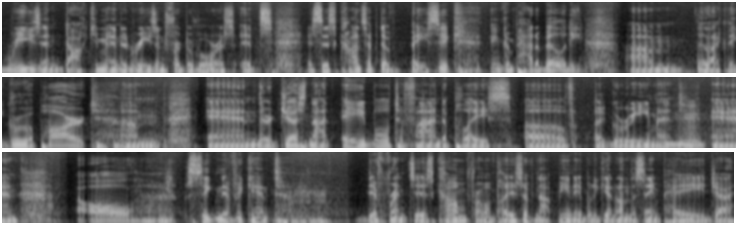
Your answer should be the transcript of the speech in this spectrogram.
reason documented reason for divorce it's it's this concept of basic incompatibility um, they're like they grew apart um, and they're just not able to find a place of agreement mm-hmm. and all significant differences come from a place of not being able to get on the same page. I,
